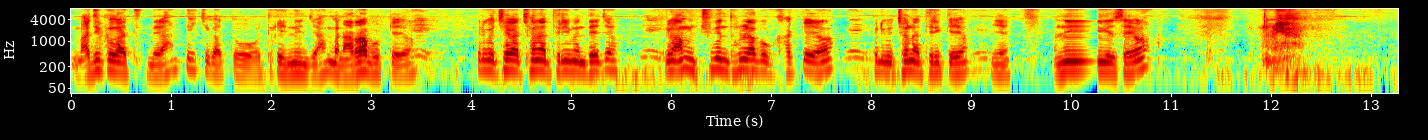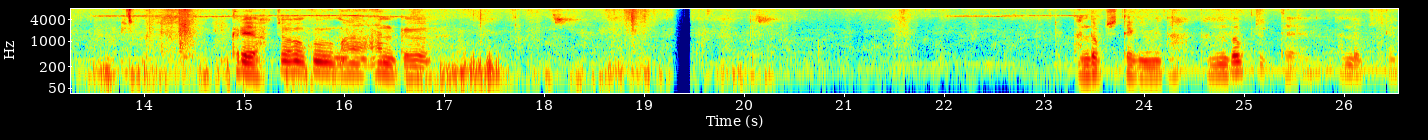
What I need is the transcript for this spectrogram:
맞을 것 같은데 한 필지가 또 어떻게 있는지 한번 알아볼게요. 예, 그리고 제가 전화 드리면 되죠? 예. 그리고 한번 주변 돌아보고 갈게요. 예. 그리고 전화 드릴게요. 예. 안녕히 계세요. 그래요. 조그마한 그 단독주택입니다. 단독주택, 단독주택.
